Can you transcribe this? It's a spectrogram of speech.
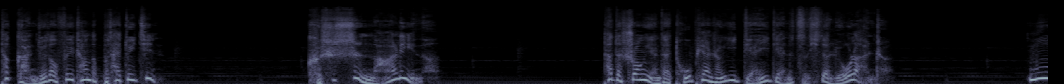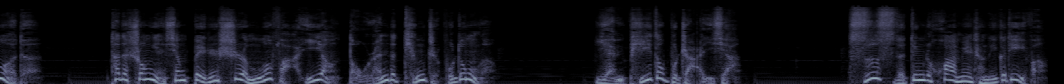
他感觉到非常的不太对劲。可是是哪里呢？他的双眼在图片上一点一点的仔细的浏览着，蓦地，他的双眼像被人施了魔法一样，陡然的停止不动了，眼皮都不眨一下，死死的盯着画面上的一个地方，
